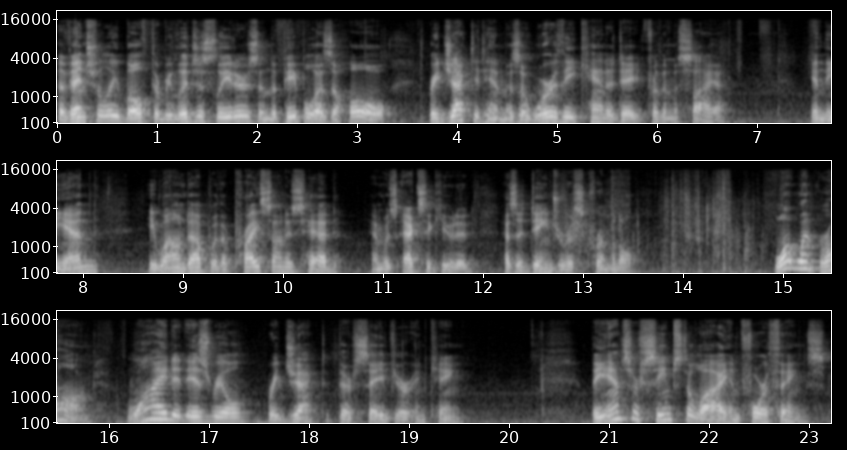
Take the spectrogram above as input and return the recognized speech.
Eventually, both the religious leaders and the people as a whole rejected him as a worthy candidate for the Messiah. In the end, he wound up with a price on his head and was executed as a dangerous criminal. What went wrong? Why did Israel reject their Savior and King? The answer seems to lie in four things.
